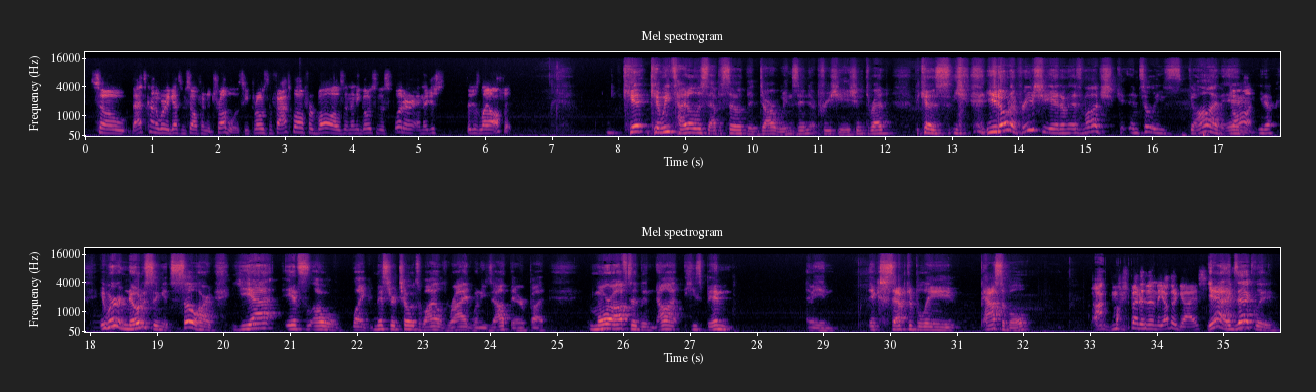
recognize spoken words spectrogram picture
So that's kind of where he gets himself into trouble. Is he throws the fastball for balls and then he goes to the splitter and they just they just lay off it. Can, can we title this episode the Darwinzon appreciation thread? Because you don't appreciate him as much until he's gone. And, Gone. You know, we're noticing it so hard. Yeah, it's oh like Mr. Toad's wild ride when he's out there, but more often than not, he's been, I mean, acceptably passable. Uh, much better than the other guys. Yeah, exactly.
